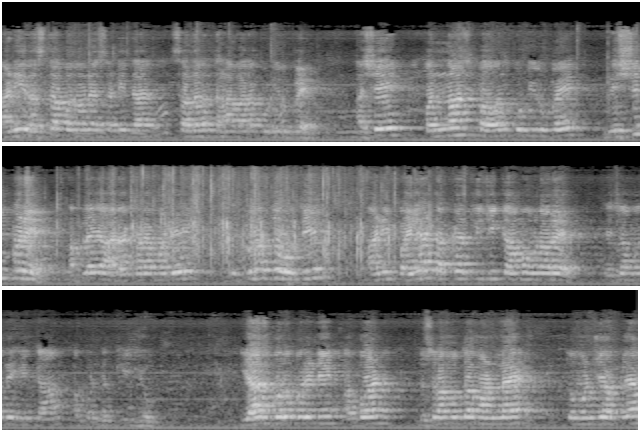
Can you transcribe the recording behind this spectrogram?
आणि रस्ता बनवण्यासाठी साधारण दहा बारा कोटी रुपये. असे पन्नास बावन्न कोटी रुपये निश्चितपणे आपल्या या आराखड्यामध्ये उपलब्ध होतील. आणि पहिल्या टप्प्यातली जी कामं होणार आहेत त्याच्यामध्ये हे काम आपण नक्की घेऊ. याच बरोबरीने आपण दुसरा मुद्दा मांडलाय तो म्हणजे आपल्या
